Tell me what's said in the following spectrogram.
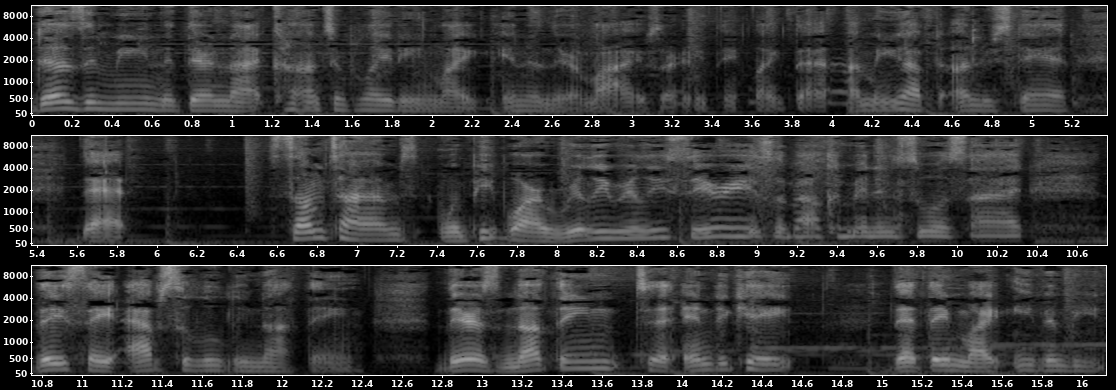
doesn't mean that they're not contemplating like ending their lives or anything like that. I mean, you have to understand that sometimes when people are really, really serious about committing suicide, they say absolutely nothing. There's nothing to indicate that they might even be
